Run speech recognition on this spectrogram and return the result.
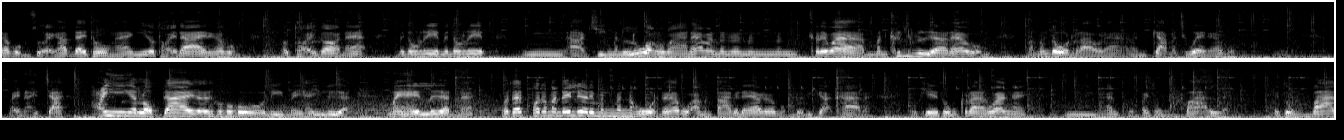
ครับผมสวยครับได้ธงนะอย่างนี้เราถอยได้นะครับผมเราถอยก่อนนะ ไม่ต้องรีบไม่ต้องรีบอืมอ่าคิงมันล่วงลงมานะมันมันมันมันเขาเรียกว่ามันขึ้นเรือนะครับผมมันต้องโดนเรานะอันนี้กามาช่วยนะครับผม ไปไหนจ๊ะไม่หลบได้เลยโอ้โหนี่ไม่ให้เลือด ไม่ให้เลือดนะเพราะถ้าเพราะถ้ามันได้เลือดเนี่ยมันมันโหดนะครับผมอะมันตายไปแล้วนะครับผมโดนนิกะฆ่านะโอเคตรงกลางว่าไงอืมงั้นผมไปตรงบ้านเลยไปตรงบ้าน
